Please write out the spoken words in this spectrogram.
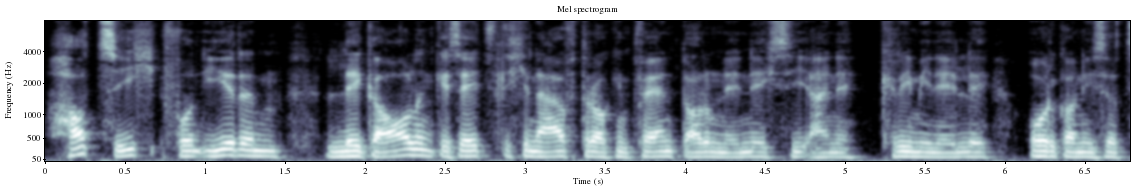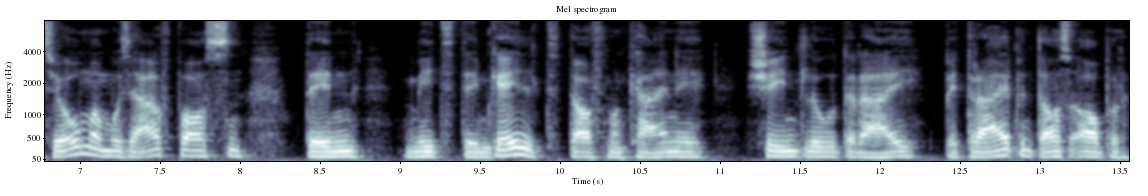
hat sich von ihrem legalen gesetzlichen Auftrag entfernt. Darum nenne ich sie eine kriminelle Organisation. Man muss aufpassen, denn mit dem Geld darf man keine Schindluderei betreiben. Das aber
